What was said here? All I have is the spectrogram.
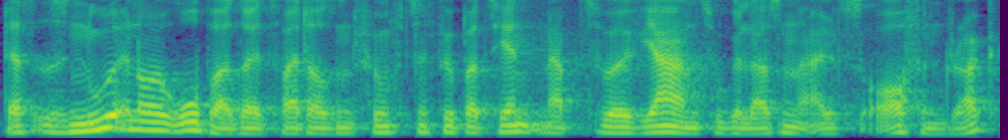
Das ist nur in Europa seit 2015 für Patienten ab 12 Jahren zugelassen als Orphan Drug.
